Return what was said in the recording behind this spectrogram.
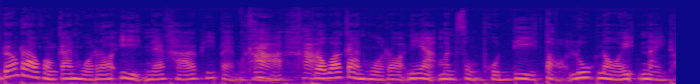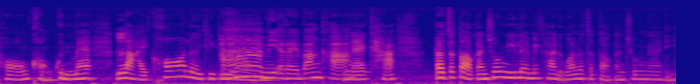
เรื่องราวของการหัวเราะอีกนะคะ พี่แปมค่ะค่ะค่ะเพราะว่าการหัวเราะเนี่ยมันส่งผลดีต่อลูกน้อยในท้องของคุณแม่หลายข้อเลยทีเดีอ่ายวมีอะไรบ้างคะนะคะ เราจะต่อกันช่วงนี้เลยไหมคะ หรือว่าเราจะต่อกันช่วงหน้าดี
